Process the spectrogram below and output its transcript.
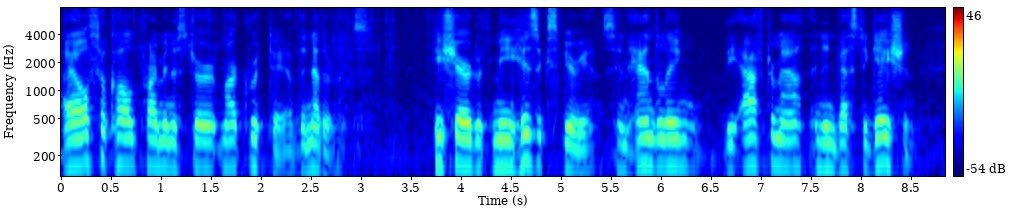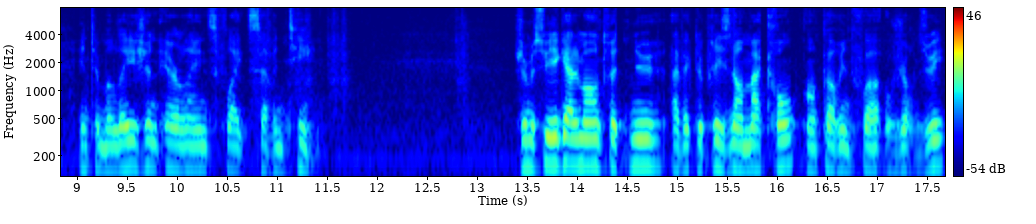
I also called Prime Minister Mark Rutte of the Netherlands. He shared with me his experience in handling the aftermath and investigation into Malaysian Airlines Flight 17. Je me suis également entretenu avec le président Macron, encore une fois aujourd'hui.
